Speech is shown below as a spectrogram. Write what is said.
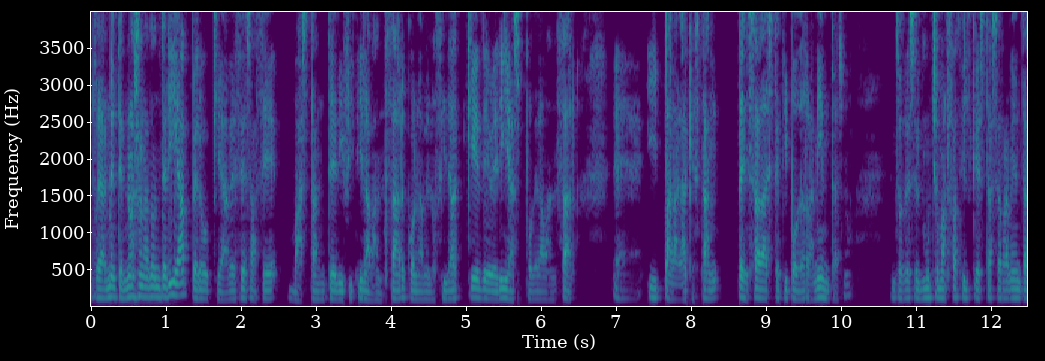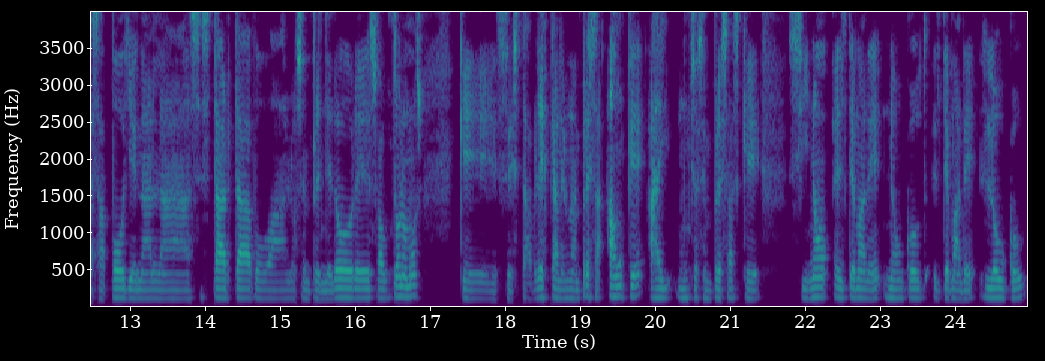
realmente no es una tontería, pero que a veces hace bastante difícil avanzar con la velocidad que deberías poder avanzar eh, y para la que están pensadas este tipo de herramientas, ¿no? Entonces es mucho más fácil que estas herramientas apoyen a las startups o a los emprendedores o autónomos que se establezcan en una empresa, aunque hay muchas empresas que si no el tema de no code, el tema de low code,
